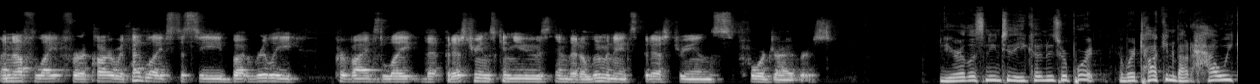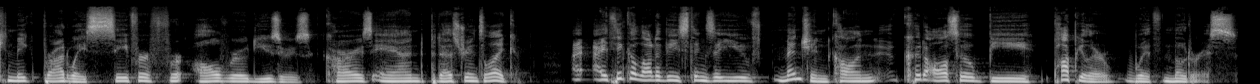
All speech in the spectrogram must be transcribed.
enough light for a car with headlights to see, but really provides light that pedestrians can use and that illuminates pedestrians for drivers. You're listening to the Eco News Report, and we're talking about how we can make Broadway safer for all road users, cars and pedestrians alike. I, think a lot of these things that you've mentioned, Colin, could also be popular with motorists.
